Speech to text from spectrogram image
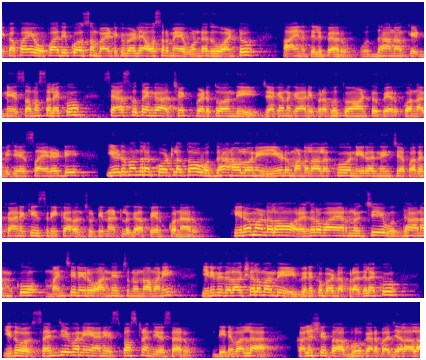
ఇకపై ఉపాధి కోసం బయటకు వెళ్ళే అవసరమే ఉండదు అంటూ ఆయన తెలిపారు. ఉద్దానం కిడ్నీ సమస్యలకు శాశ్వతంగా చెక్ పెడుతోంది జగన్ గారి ప్రభుత్వం అంటూ పేర్కొన్న విజయసాయిరెడ్డి ఏడు వందల కోట్లతో ఉద్దానంలోని ఏడు మండలాలకు నీరందించే పథకానికి శ్రీకారం చుట్టినట్లుగా పేర్కొన్నారు. హిరమండలం రిజర్వాయర్ నుంచి ఉద్దానంకు మంచినీరు అందించనున్నామని ఎనిమిది లక్షల మంది వెనుకబడ్డ ప్రజలకు ఇదో సంజీవని అని స్పష్టం చేశారు. దీనివల్ల కలుషిత భూగర్భ జలాల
